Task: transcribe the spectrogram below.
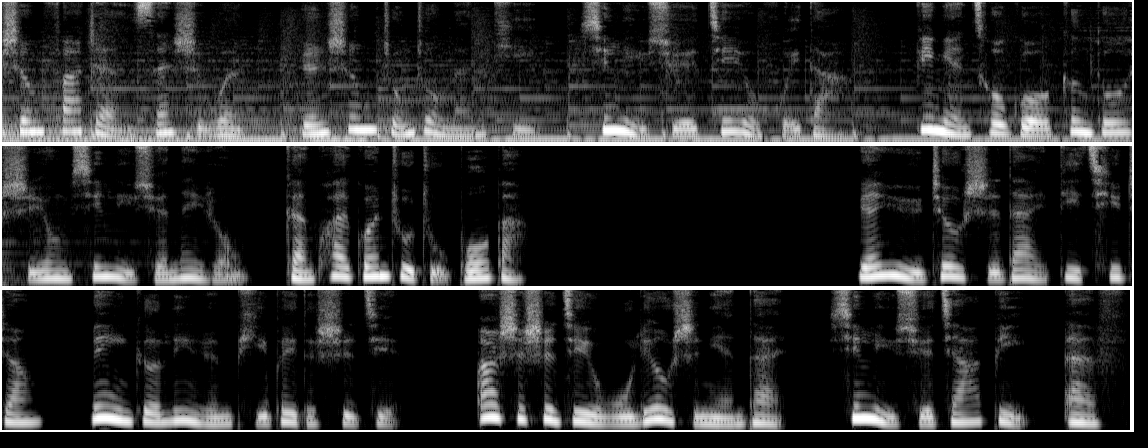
生发展三十问，人生种种难题，心理学皆有回答。避免错过更多实用心理学内容，赶快关注主播吧。元宇宙时代第七章：另一个令人疲惫的世界。二十世纪五六十年代，心理学家 B.F.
